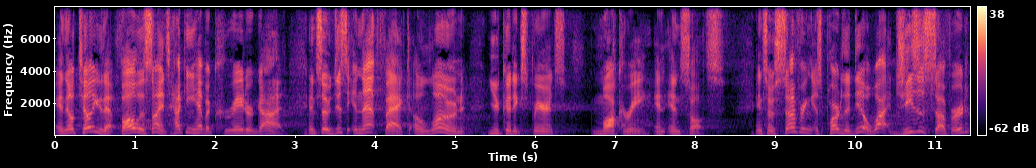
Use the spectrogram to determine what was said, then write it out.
And they'll tell you that. Follow the science. How can you have a creator God? And so, just in that fact alone, you could experience mockery and insults. And so, suffering is part of the deal. Why? Jesus suffered.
